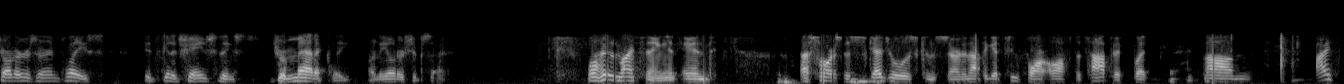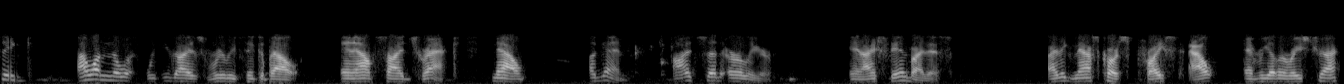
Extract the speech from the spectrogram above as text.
charters are in place, it's going to change things dramatically on the ownership side. Well, here's my thing, and, and as far as the schedule is concerned, and not to get too far off the topic, but um, I think I want to know what, what you guys really think about an outside track. Now, again, I said earlier, and I stand by this. I think NASCAR's priced out every other racetrack,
